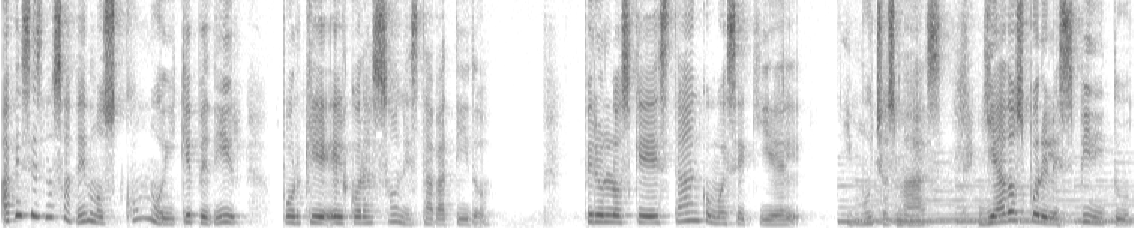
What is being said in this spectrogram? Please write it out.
A veces no sabemos cómo y qué pedir porque el corazón está batido. Pero los que están como Ezequiel y muchos más, guiados por el Espíritu,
